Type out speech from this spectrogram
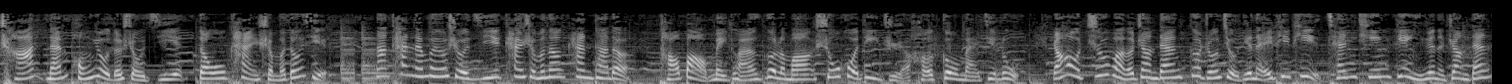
查男朋友的手机都看什么东西？那看男朋友手机看什么呢？看他的淘宝、美团、饿了么收货地址和购买记录，然后支付宝的账单、各种酒店的 APP、餐厅、电影院的账单。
